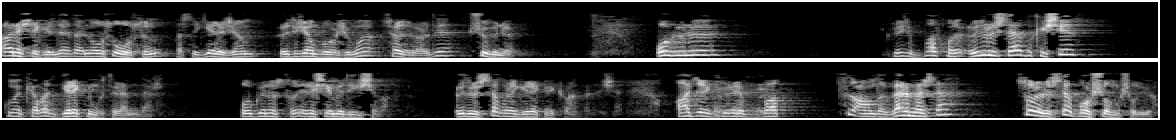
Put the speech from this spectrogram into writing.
Aynı şekilde ne olsa olsun mesela geleceğim, ödeyeceğim borcumu söz verdi şu günü. O günü güneş batmadan ölürse bu kişi ona kefaret gerekmiyor muhteremler. O günü sonra erişemediği işe bak. Ölürse buna gerekmiyor kefaret böylece. Ancak güneş battığı anda vermezse sonra ölürse borç olmuş oluyor.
